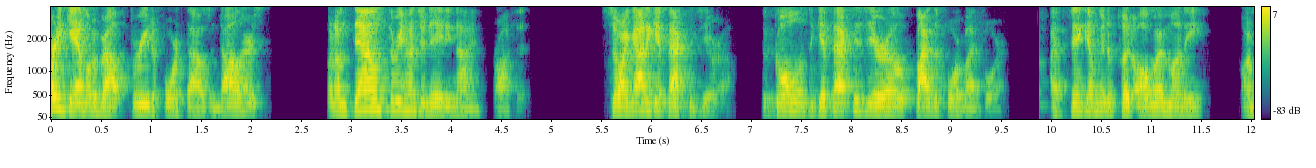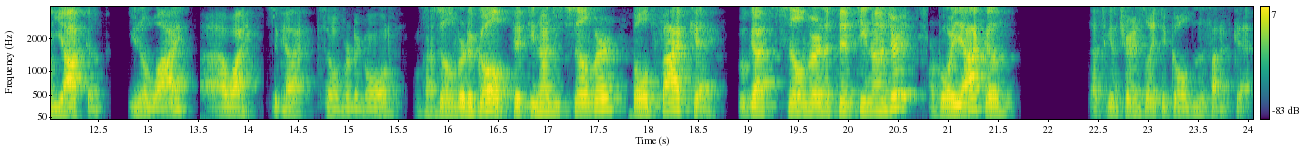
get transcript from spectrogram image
Already gambled about three to four thousand dollars, but I'm down 389 profit. So I got to get back to zero. The goal is to get back to zero by the four by four. I think I'm going to put all my money on Jakob. You know why? Uh, why? It's a guy. Silver to gold. Okay. Silver to gold. 1500 silver, gold 5K. Who got silver in the 1500? Our boy Jakob. That's going to translate to gold in the 5K.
